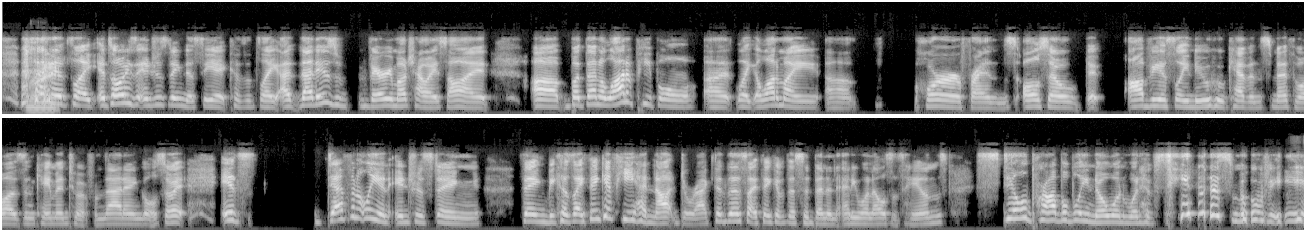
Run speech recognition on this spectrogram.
Right. and it's like it's always interesting to see it because it's like I, that is very much how i saw it. Uh but then a lot of people uh like a lot of my uh horror friends also eh, obviously knew who kevin smith was and came into it from that angle. So it it's definitely an interesting thing because I think if he had not directed this, I think if this had been in anyone else's hands, still probably no one would have seen this movie.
